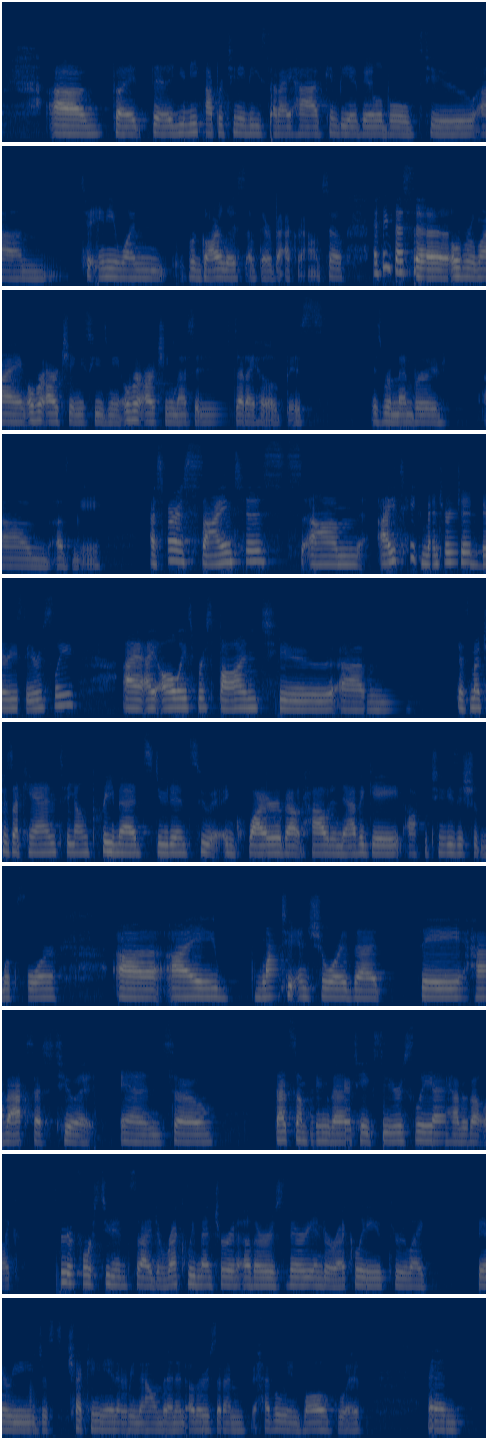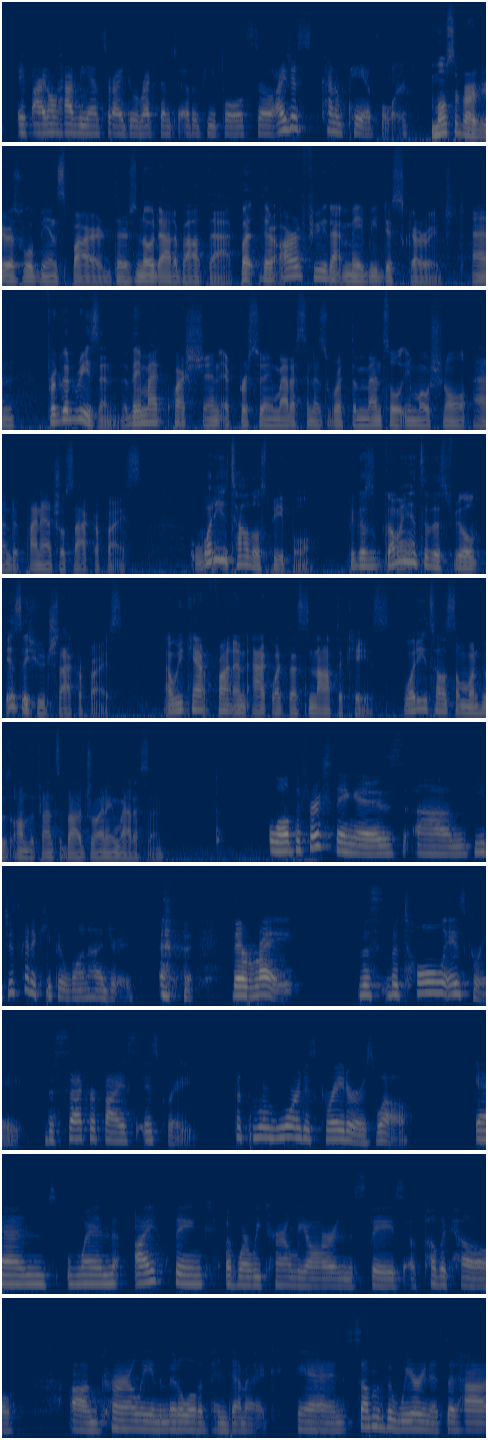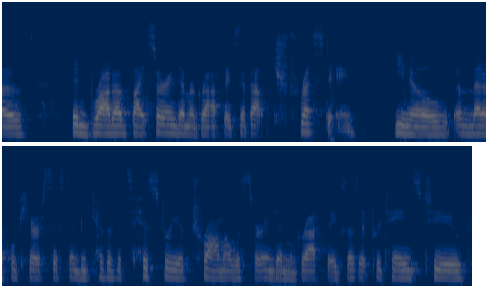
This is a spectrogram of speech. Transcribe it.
Um, but the unique opportunities that I have can be available to um, to anyone, regardless of their background. So I think that's the overlying, overarching, excuse me, overarching message that I hope is is remembered um, of me. As far as scientists, um, I take mentorship very seriously. I, I always respond to um, as much as I can to young pre-med students who inquire about how to navigate opportunities they should look for. Uh, I want to ensure that they have access to it. And so that's something that I take seriously. I have about like three or four students that I directly mentor and others very indirectly through like very just checking in every now and then and others that I'm heavily involved with. And if I don't have the answer, I direct them to other people. So I just kind of pay it forward. Most of our viewers will be inspired. There's no doubt about that. But there are a few that may be discouraged. And for good reason. They might question if pursuing medicine is worth the mental, emotional, and financial sacrifice. What do you tell those people? Because going into this field is a huge sacrifice, and we can't front and act like that's not the case. What do you tell someone who's on the fence about joining medicine? Well, the first thing is um, you just got to keep it 100. They're right. The, the toll is great, the sacrifice is great, but the reward is greater as well. And when I think of where we currently are in the space of public health, um, currently in the middle of a pandemic, and some of the weariness that have been brought up by certain demographics about trusting, you know, a medical care system because of its history of trauma with certain demographics as it pertains to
